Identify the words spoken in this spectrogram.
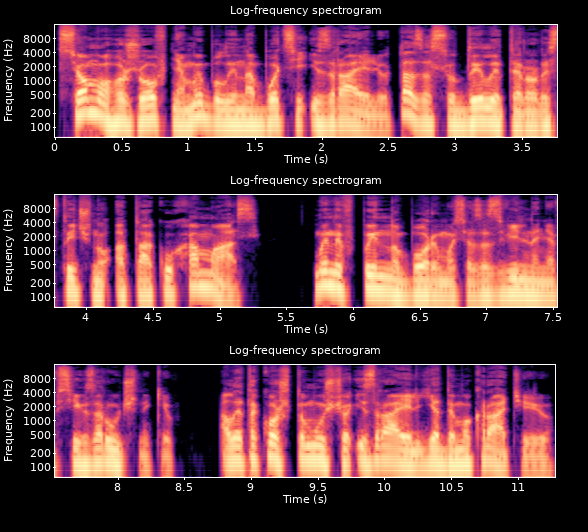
7 жовтня ми були на боці Ізраїлю та засудили терористичну атаку Хамас. Ми невпинно боремося за звільнення всіх заручників, але також тому, що Ізраїль є демократією,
